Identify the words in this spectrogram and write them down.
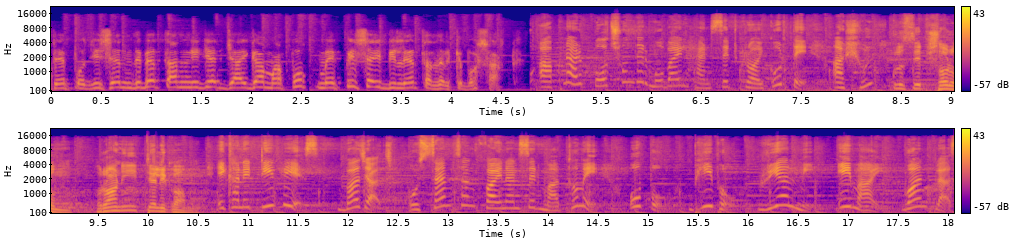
সে পজিশন দিবে তার নিজের জায়গা মাপুক মেপি সেই বিলে তাদেরকে বসাক। আপনার পছন্দের মোবাইল হ্যান্ডসেট ক্রয় করতে আসুন। এক্সক্লুসিভ শোরুম রনি টেলিকম এখানে টিভিএস বাজাজ ও স্যামসাং ফাইন্যান্সের মাধ্যমে Oppo Vivo Realme Mi OnePlus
